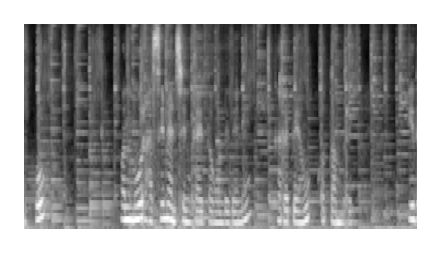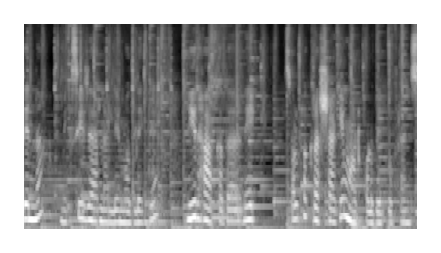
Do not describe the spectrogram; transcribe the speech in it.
ಉಪ್ಪು. ಒಂದು ಮೂರು ಹಸಿಮೆಣಸಿನ್ಕಾಯಿ ತೊಗೊಂಡಿದ್ದೀನಿ. ಕರಿಬೇವು, ಕೊತ್ತಂಬರಿ. ಇದನ್ನು ಮಿಕ್ಸಿ ಜಾರ್ನಲ್ಲಿ ಮೊದಲಿಗೆ ನೀರು ಹಾಕದೇ ಸ್ವಲ್ಪ ಕ್ರಶ್ ಆಗಿ ಮಾಡ್ಕೊಳ್ಬೇಕು ಫ್ರೆಂಡ್ಸ್.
